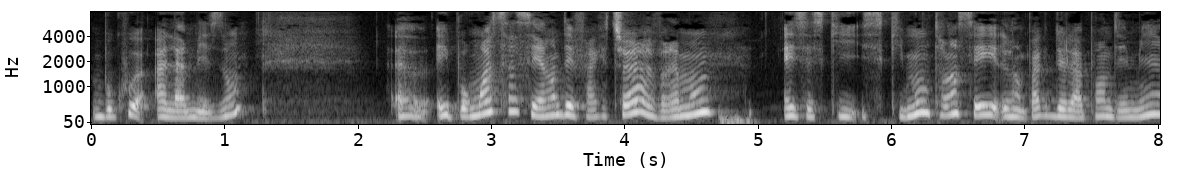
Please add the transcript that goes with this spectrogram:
beaucoup à la maison. Euh, et pour moi, ça, c'est un des facteurs vraiment, et c'est ce qui, ce qui montre, hein, c'est l'impact de la pandémie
